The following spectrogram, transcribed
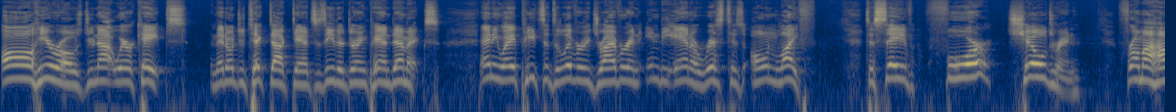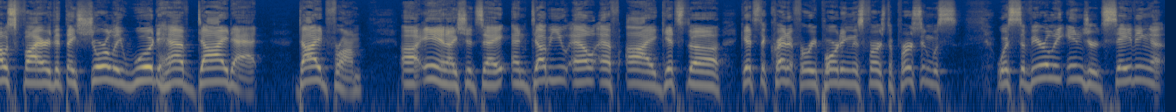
All heroes do not wear capes, and they don't do TikTok dances either during pandemics. Anyway, pizza delivery driver in Indiana risked his own life to save four children from a house fire that they surely would have died at, died from uh, in, I should say, and WLFI gets the gets the credit for reporting this first. A person was was severely injured saving a,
